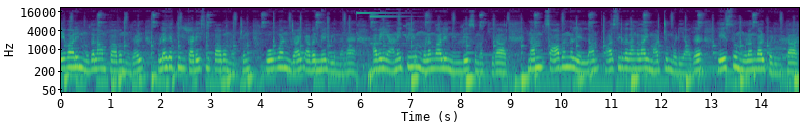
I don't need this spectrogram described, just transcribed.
ஏவாளின் முதலாம் பாவம் முதல் உலகத்தின் கடைசி பாவம் மற்றும் ஒவ்வொன்றாய் அவர் மேல் விழுந்தன. அவை அனைத்தையும் முழங்காலில் நின்று சுமக்கிறார். நம் சாபங்கள் எல்லாம் ஆசீர்வாதங்களாய் மாற்றும்படியாக இயேசு முழங்கால் படியிட்டார்.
